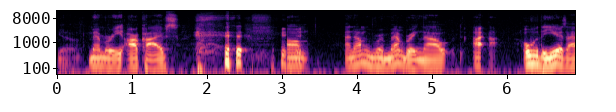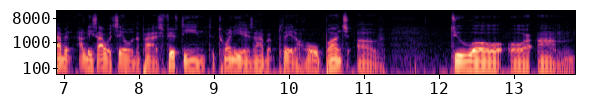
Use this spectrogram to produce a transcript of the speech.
you know memory archives, um, and I'm remembering now. I, I over the years I haven't, at least I would say over the past fifteen to twenty years, I haven't played a whole bunch of duo or um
